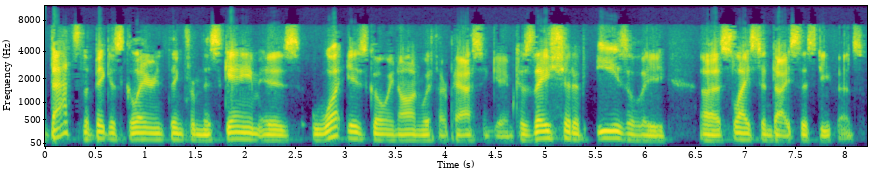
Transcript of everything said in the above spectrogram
that's the biggest glaring thing from this game is what is going on with our passing game because they should have easily uh, sliced and diced this defense.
